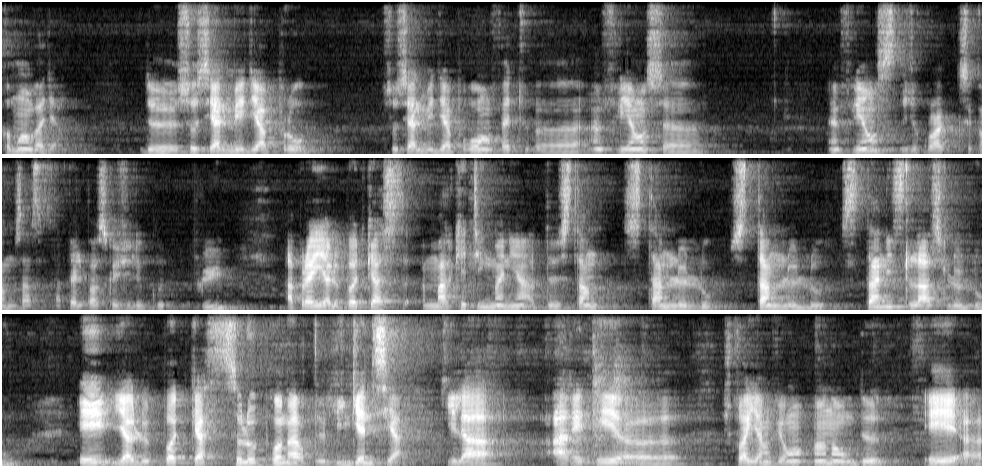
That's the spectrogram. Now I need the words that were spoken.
comment on va dire, de Social Media Pro. Social Media Pro, en fait, euh, influence euh, Influence, je crois que c'est comme ça ça s'appelle parce que je l'écoute plus. Après, il y a le podcast Marketing Mania de Stan, Stan Leloup, Stan Leloup, Stanislas Leloup. Et il y a le podcast Solopreneur de Lingensia qu'il a arrêté, euh, je crois, il y a environ un an ou deux. Et euh,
